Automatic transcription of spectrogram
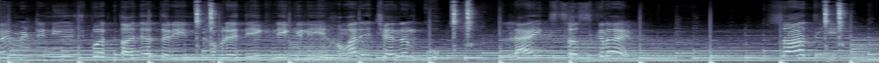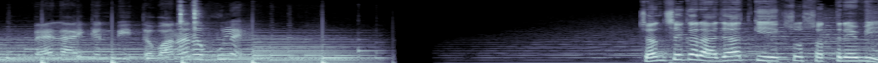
प्राइवेट न्यूज़ पर ताज़ा तरीन खबरें देखने के लिए हमारे चैनल को लाइक सब्सक्राइब साथ ही बेल आइकन भी दबाना ना भूलें। चंद्रशेखर आज़ाद की 117वीं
